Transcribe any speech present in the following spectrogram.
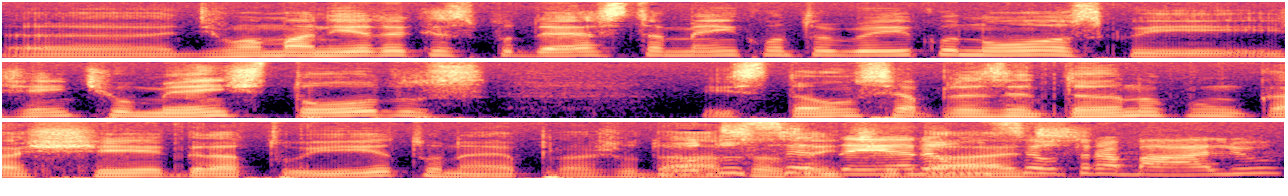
ah, de uma maneira que eles pudessem também contribuir conosco. E gentilmente todos estão se apresentando com um cachê gratuito, né, para ajudar Todos essas cederam o entidades seu trabalho.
